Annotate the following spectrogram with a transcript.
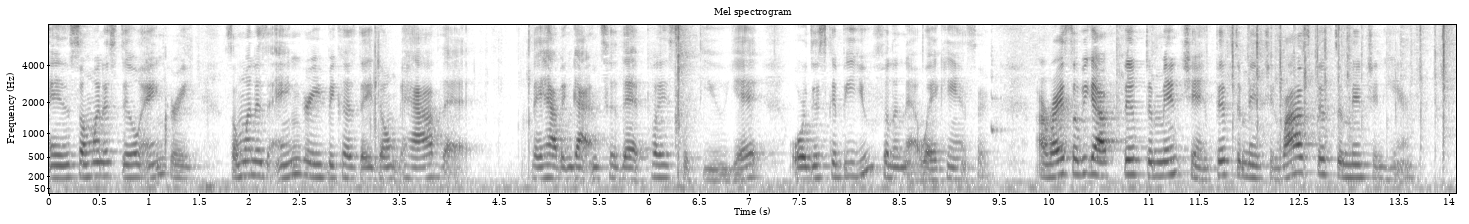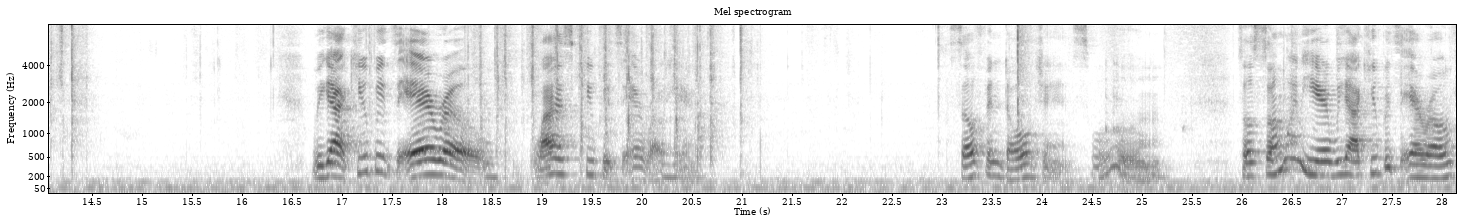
and someone is still angry. Someone is angry because they don't have that. They haven't gotten to that place with you yet, or this could be you feeling that way, Cancer. All right, so we got fifth dimension. Fifth dimension. Why is fifth dimension here? We got Cupid's arrow. Why is Cupid's arrow here? Self-indulgence. Ooh. So someone here, we got Cupid's arrow.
